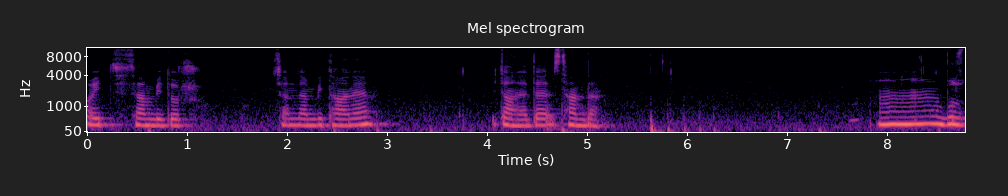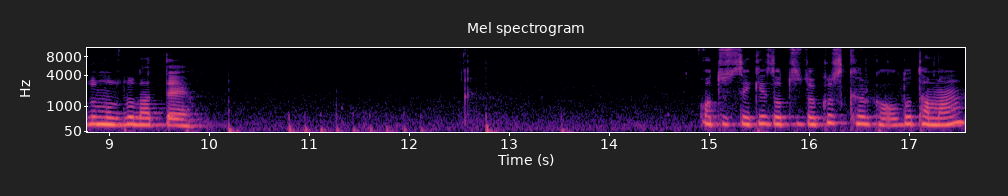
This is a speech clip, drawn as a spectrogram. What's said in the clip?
Ay sen bir dur. Senden bir tane. Tane de senden. Hmm, buzlu muzlu latte. Otuz sekiz, otuz dokuz, kırk oldu. Tamam.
